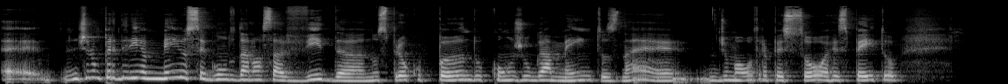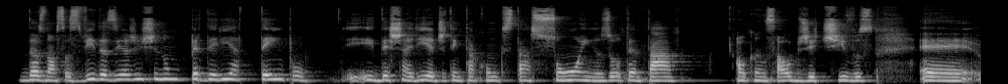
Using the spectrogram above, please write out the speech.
é, a gente não perderia meio segundo da nossa vida nos preocupando com julgamentos, né, de uma outra pessoa a respeito das nossas vidas e a gente não perderia tempo e deixaria de tentar conquistar sonhos ou tentar alcançar objetivos é,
